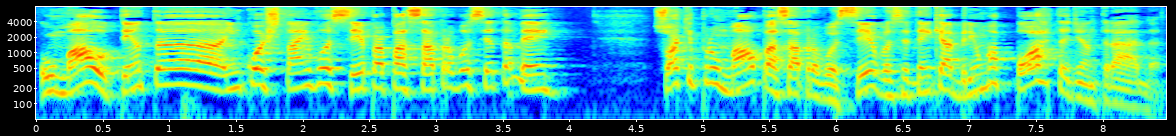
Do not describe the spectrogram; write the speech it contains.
O mal tenta encostar em você para passar para você também. Só que para o mal passar para você, você tem que abrir uma porta de entrada.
